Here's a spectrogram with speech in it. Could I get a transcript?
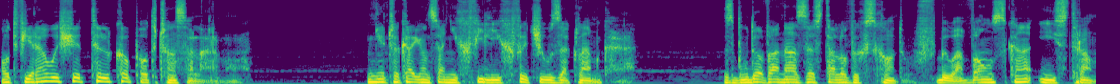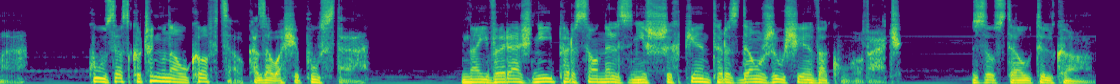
Otwierały się tylko podczas alarmu. Nie czekając ani chwili, chwycił za klamkę. Zbudowana ze stalowych schodów, była wąska i stroma. Ku zaskoczeniu naukowca okazała się pusta. Najwyraźniej personel z niższych pięter zdążył się ewakuować. Został tylko on.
